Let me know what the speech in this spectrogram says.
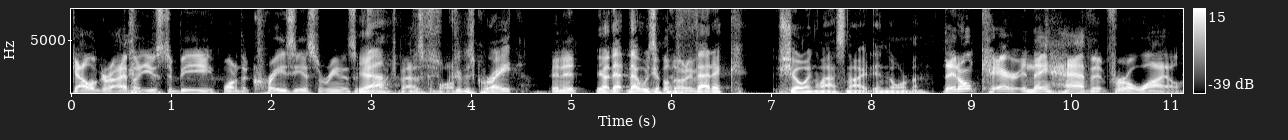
Gallagher Iba used to be one of the craziest arenas in college basketball, it was great. and it Yeah, that that was a don't even- pathetic showing last night in Norman. they don't care and they haven't for a while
